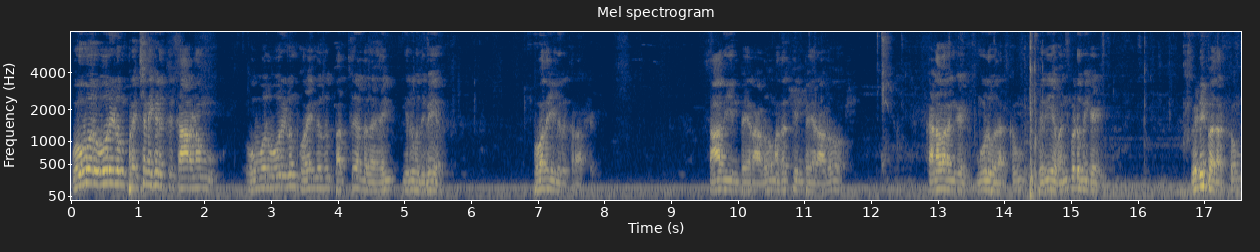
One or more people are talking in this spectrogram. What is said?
ஒவ்வொரு ஊரிலும் பிரச்சனைகளுக்கு காரணம் ஒவ்வொரு ஊரிலும் குறைந்தது பத்து அல்லது இருபது பேர் போதையில் இருக்கிறார்கள். சாதியின் பெயராலோ மதத்தின் பெயராலோ கலவரங்கள் மூடுவதற்கும் பெரிய வன்கொடுமைகள் வெடிப்பதற்கும்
